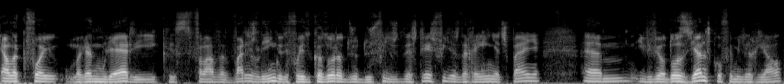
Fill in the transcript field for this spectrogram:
ela que foi uma grande mulher e que se falava várias línguas e foi educadora dos, dos filhos, das três filhas da rainha de Espanha um, e viveu 12 anos com a família real,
